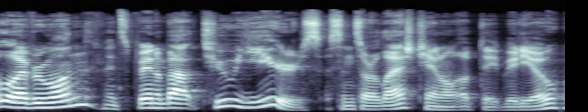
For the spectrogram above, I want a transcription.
Hello everyone, it's been about two years since our last channel update video.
